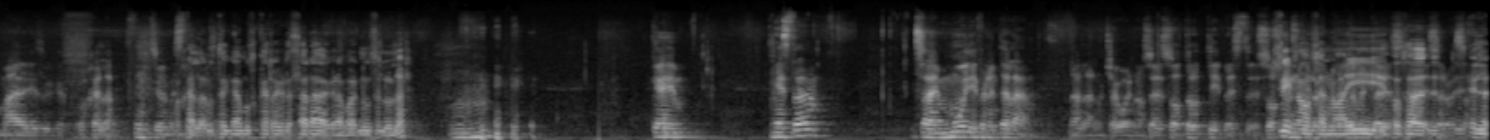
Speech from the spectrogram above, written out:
madres, ojalá funcione. Ojalá no tengamos que regresar a grabar en un celular. que esta sabe muy diferente a la, a la Nochebuena, o sea, es otro tipo. Es, es sí, no, o sea, no hay. o sea, el,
